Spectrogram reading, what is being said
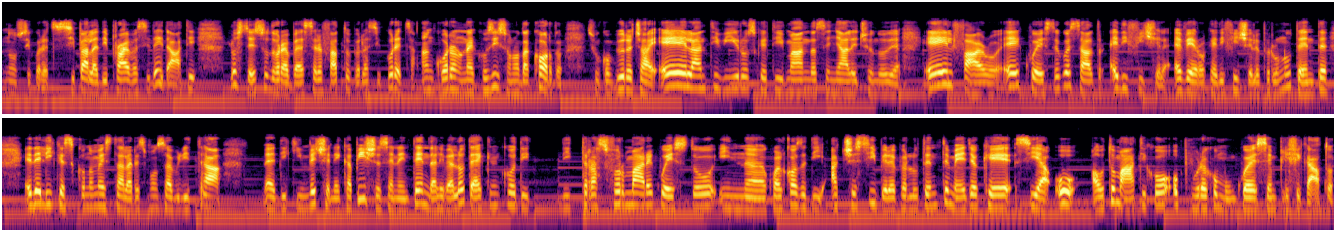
non sicurezza, si parla di privacy dei dati, lo stesso dovrebbe essere fatto per la sicurezza. Ancora non è così, sono d'accordo. Sul computer c'hai e l'antivirus che ti manda segnali dicendo di, e il firewall e questo e quest'altro. È difficile, è vero che è difficile per un utente ed è lì che secondo me sta la responsabilità eh, di chi invece ne capisce, se ne intende a livello tecnico, di di trasformare questo in eh, qualcosa di accessibile per l'utente medio che sia o automatico oppure comunque semplificato,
